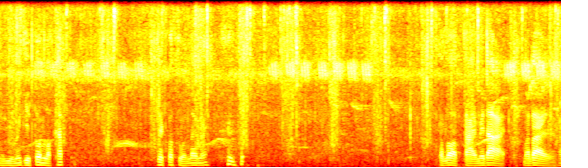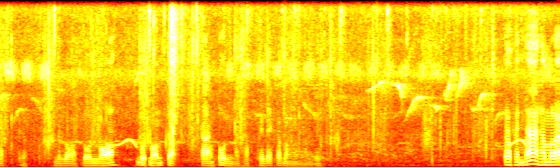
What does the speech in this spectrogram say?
มีอยู่ไม่กี่ต้นหรอกครับเรียกว่าสวนได้ไหมก็รอดตายไม่ได้มาได้ครับเดี๋ยวไม่รอดโดนหนอโดดหนอนเจาะ กลางต้นนะครับเทเล็กกำลังงานเลยเจ้าแพนด้าทำอะไร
